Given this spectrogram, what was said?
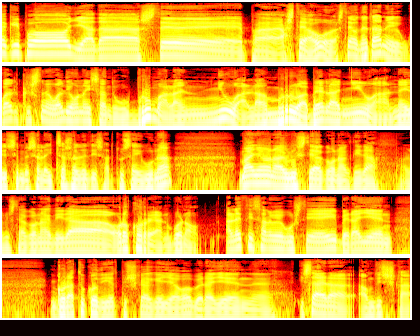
equipo ya da aste pa aste hau aste honetan igual Cristian igual diona izan dugu. Bruma la nua la mrua bela nua nahi duzen bezala itsasoldeti sartu zaiguna. Baina albisteak onak dira. Albisteak onak dira orokorrean. Bueno aleti salbe guztiei beraien goratuko diet pixka gehiago, beraien e, izaera haundiska,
